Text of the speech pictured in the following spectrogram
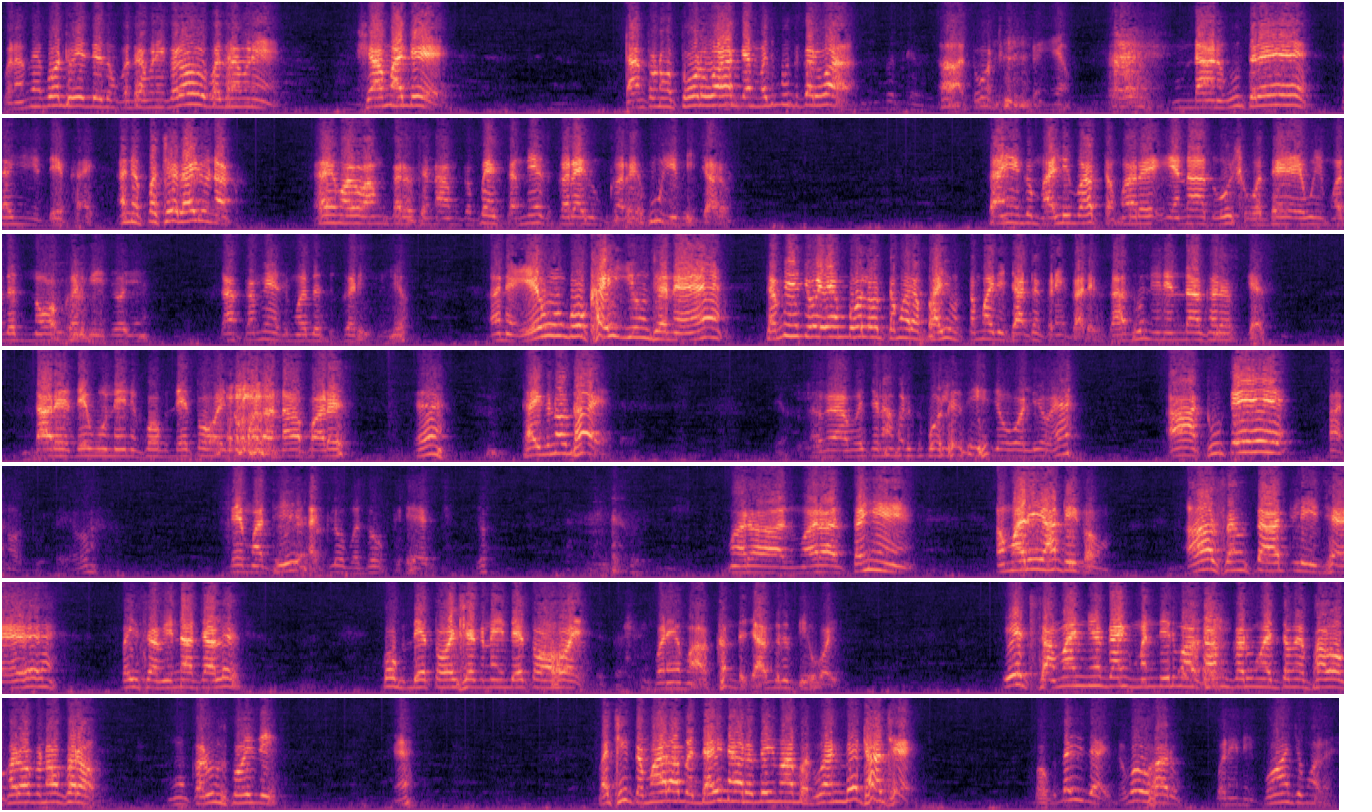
પણ અમે ગોઠવી દીધું. પધરામણી કરો, પધરામણી. શા માટે? તાંતણો તોડવા કે મજબૂત કરવા? હા તો ઊંડાણ ઉતરે દેખાય. અને પછી રાડ્યું નાખ. હે મારો આમ કરે છે નામ કે તમે જ કરાયું કરે હું એ બિચારો સાહેબ માલી વાત તમારે એના દોષ વધે એવી મદદ ન કરવી જોઈએ. તમે જ મદદ કરી લ્યો. અને એવું ગોખાઈ ગયું છે ને, તમે જો એમ બોલો તમારા ભાઈઓ તમારી જાટકણી કરે. સાધુ ની નિંદા કરે કે તારે દેવું નહીં કોક દેતો હોય તો મારા ના પાડે. હે? થાય ન થાય? હવે આ વચનામૃત બોલે જો બોલ્યો હે? આ તૂટે, આ નો તૂટે તેમાંથી આટલો બધો ફેર છે. મહારાજ મહારાજ તહી અમારી આંટી કહું. આ સંસ્થા આટલી છે, પૈસા વિના ચાલે. કોક દેતો હશે કે નહીં દેતો હોય, પણ એમાં અખંડ જાગૃતિ હોય. એક સામાન્ય કંઈક મંદિરમાં કામ કરવું હોય તમે ફાળો કરો કે ન કરો હું કરું કોઈ દી? પછી તમારા બધા હૃદયમાં ભગવાન બેઠા છે. દઈ જાય તો બહુ સારું. પણ એની પહોંચ મળે.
